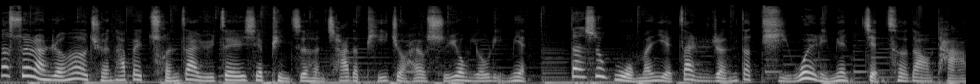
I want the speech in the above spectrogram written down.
那虽然壬二醛它被存在于这一些品质很差的啤酒还有食用油里面。但是我们也在人的体味里面检测到它。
